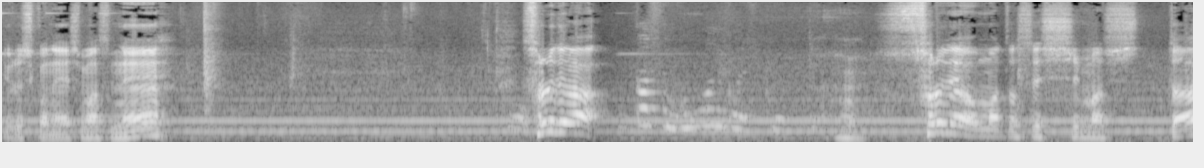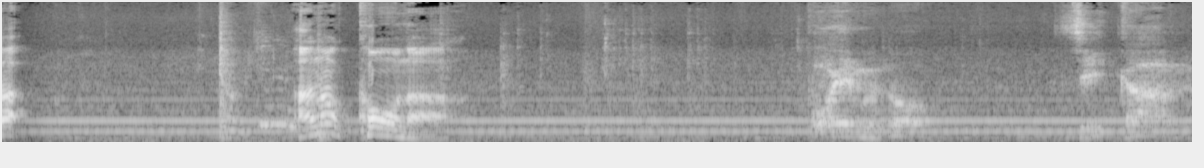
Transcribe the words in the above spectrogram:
よろしくお願いしますね。それでは。それではお待たせしました。あのコーナーポエムの時間。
